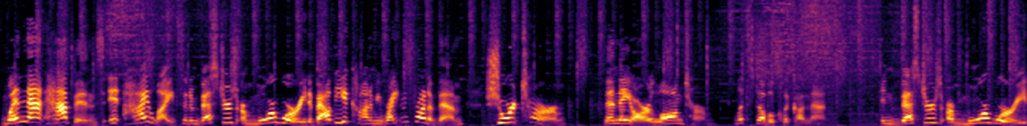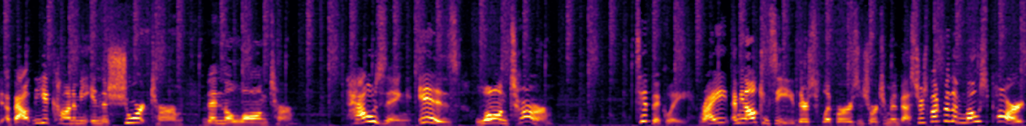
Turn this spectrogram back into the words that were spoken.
When that happens, it highlights that investors are more worried about the economy right in front of them, short term, than they are long term. Let's double click on that. Investors are more worried about the economy in the short term than the long term. Housing is long term typically, right? I mean, I'll concede there's flippers and short term investors, but for the most part,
